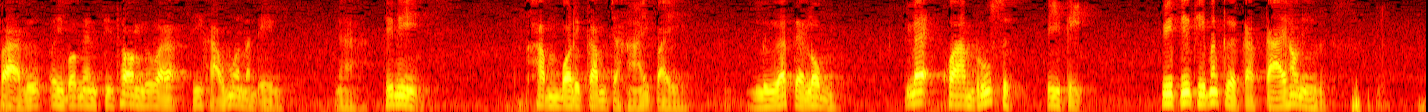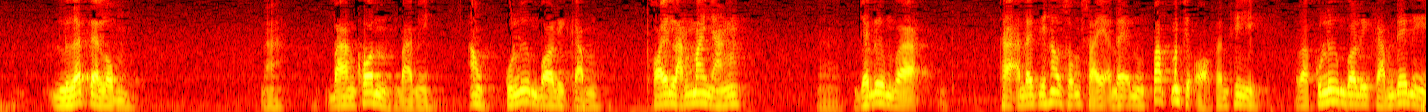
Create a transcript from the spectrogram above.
ฟ้าหรือเอ้ยบ่แมนสีทองหรือว่าสีขาวนวลนั่นเองนะที่นี่คำบริกรรมจะหายไป เหลือแต่ลม และความรู้สึกปีติปีติที่มันเกิดกับกายเท่านี้ เหลือแต่ลมนะบางคนบานี้ เอ้ากูลืมบริกรรม ถอยหลังมาหยังอย่าลืมว่า ถ้าอันใดที่เฮาสงสัยอันใดอันหนึ่งปั๊บมันจะออกทันทีว่ากูลืมบริกรรมได้นี่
